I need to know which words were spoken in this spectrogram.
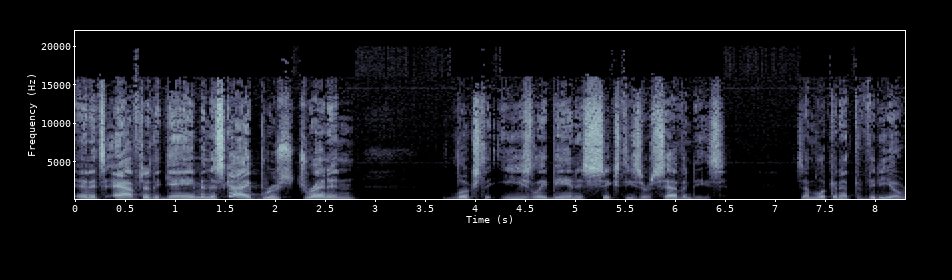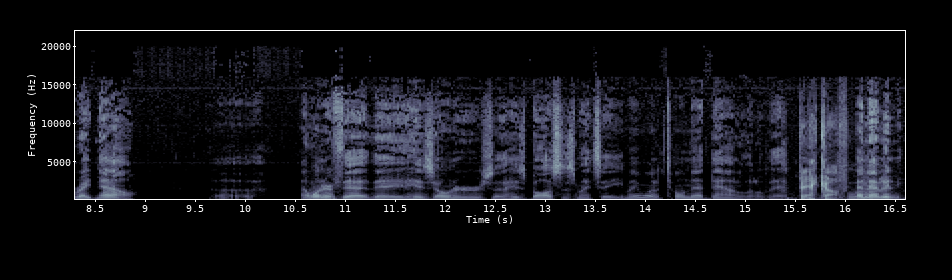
And it's after the game. And this guy, Bruce Drennan, looks to easily be in his 60s or 70s. As I'm looking at the video right now, uh, I wonder if the, the his owners, uh, his bosses, might say you might want to tone that down a little bit, back off a little. And I mean,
